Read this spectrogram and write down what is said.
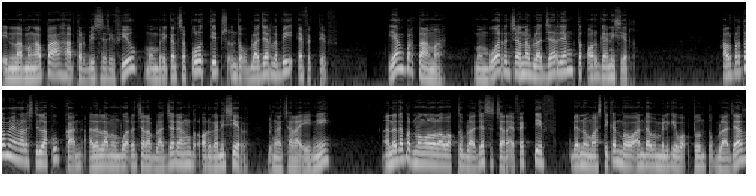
Inilah mengapa Harvard Business Review memberikan 10 tips untuk belajar lebih efektif. Yang pertama, membuat rencana belajar yang terorganisir. Hal pertama yang harus dilakukan adalah membuat rencana belajar yang terorganisir. Dengan cara ini, Anda dapat mengelola waktu belajar secara efektif dan memastikan bahwa Anda memiliki waktu untuk belajar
